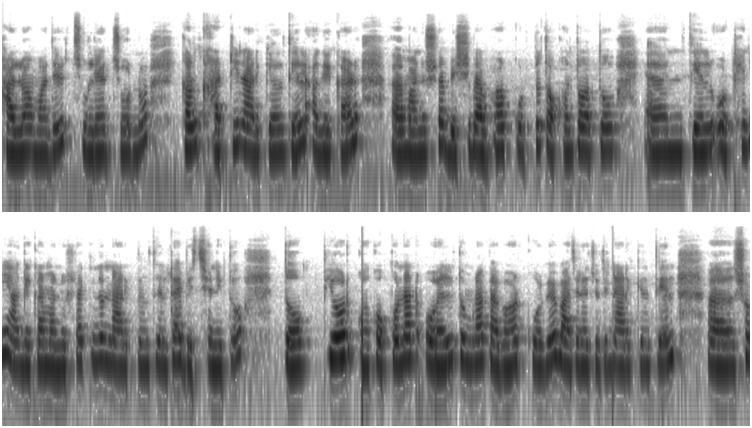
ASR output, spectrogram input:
ভালো আমাদের চুলের জন্য। কারণ খাঁটি নারকেল তেল আগেকার মানুষরা বেশি ব্যবহার করতো। তখন তো অত তেল ওঠেনি। আগেকার মানুষরা কিন্তু নারকেল তেলটাই বেছে নিত। তো পিওর কোকোনাট অয়েল তোমরা ব্যবহার করবে। বাজারে যদি নারকেল তেল সব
